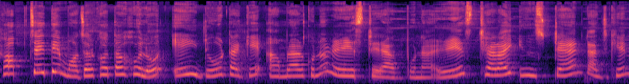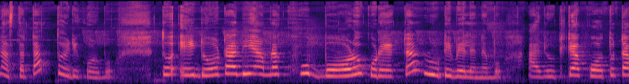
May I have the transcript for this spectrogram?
সবচাইতে মজার কথা হলো, এই ডোটাকে আমরা আর কোনো রেস্টে রাখব না। রেস্ট ছাড়াই ইনস্ট্যান্ট আজকে নাস্তাটা তৈরি করব। তো এই ডোটা দিয়ে আমরা খুব বড় করে একটা রুটি বেলে নেব। আর রুটিটা কতটা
